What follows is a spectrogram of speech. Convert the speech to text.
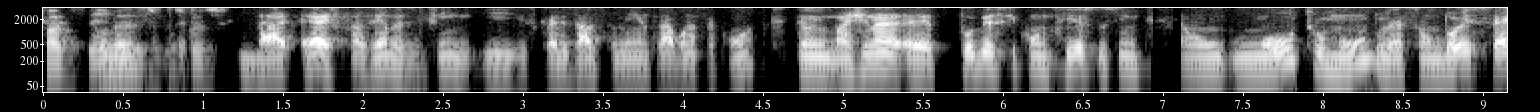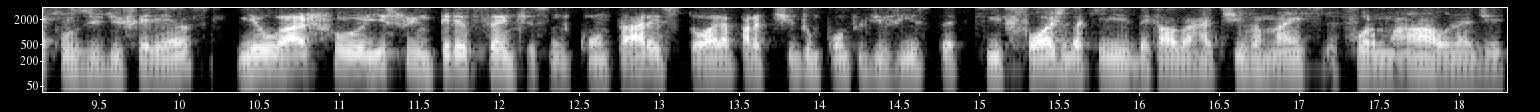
fazendas, todas cidades, é, fazendas, enfim, e escravizados também entravam nessa conta, então imagina é, todo esse contexto, assim, é um, um, outro mundo, né, são dois séculos de diferença, e eu acho isso interessante, assim, contar a história a partir de um ponto de vista que foge daquele, daquela narrativa mais formal, né, de,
